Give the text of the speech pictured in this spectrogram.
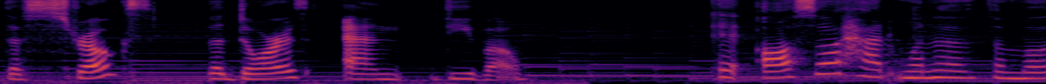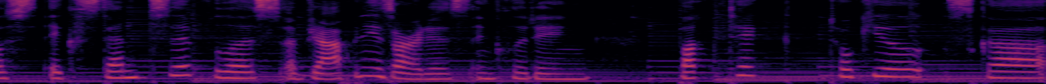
The Strokes, The Doors, and Devo. It also had one of the most extensive lists of Japanese artists, including Buck-Tick, Tokyo Ska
